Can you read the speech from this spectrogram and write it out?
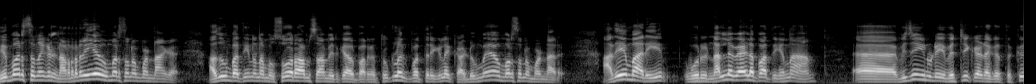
விமர்சனங்கள் நிறைய விமர்சனம் பண்ணாங்க. அதுவும் பார்த்தீங்கன்னா நம்ம சோ ராமசாமி இருக்கார் பாருங்கள் துக்ளக் பத்திரிகையில் கடுமையாக விமர்சனம் பண்ணார். அதே மாதிரி ஒரு நல்ல வேலை பார்த்தீங்கன்னா விஜயினுடைய வெற்றி கழகத்துக்கு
